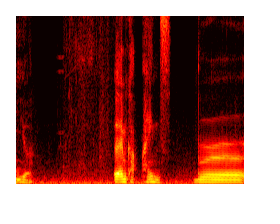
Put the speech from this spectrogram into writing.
MK4. Äh, MK1. Brrr.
